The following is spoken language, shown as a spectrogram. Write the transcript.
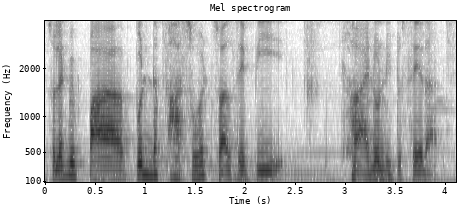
So let me put the password. So i'll say p i don't need to say that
